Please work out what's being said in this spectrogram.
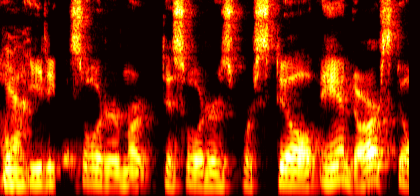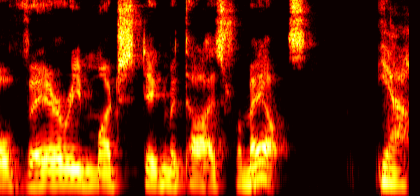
yeah. Uh, eating disorder disorders were still and are still very much stigmatized for males. Yeah.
